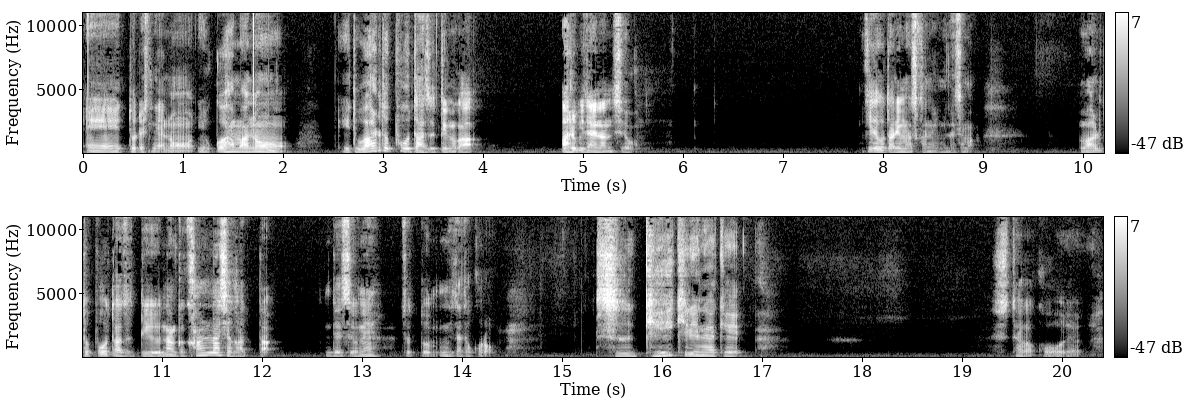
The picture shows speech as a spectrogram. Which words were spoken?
えっ、ー、とですね、あの、横浜の、えっ、ー、と、ワールドポーターズっていうのがあるみたいなんですよ。聞いたことありますかね、皆様。ワールドポーターズっていうなんか観覧車があったんですよね。ちょっと見たところ。すっげえ綺麗な夜景。下がこう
